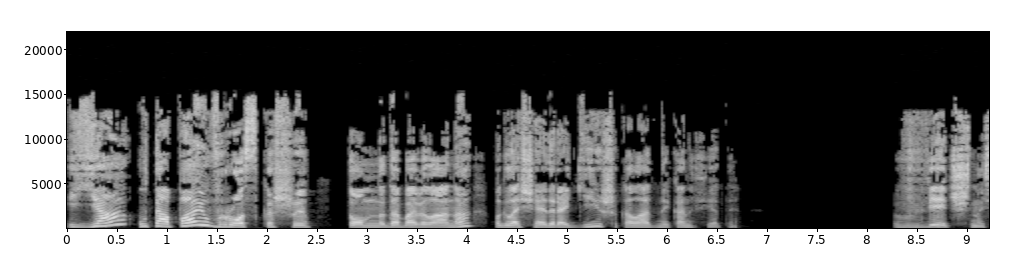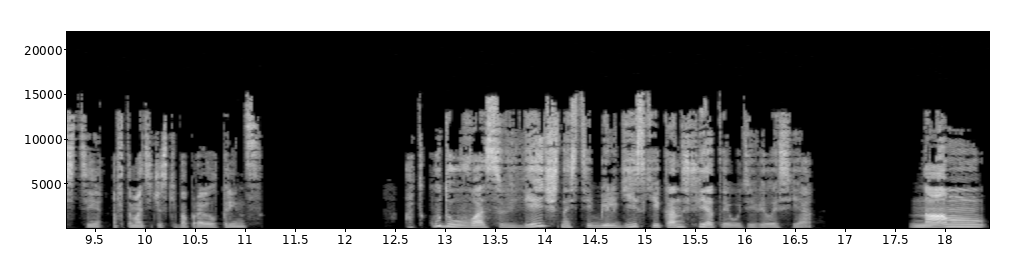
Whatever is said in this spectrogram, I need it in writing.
«Я утопаю в роскоши!» томно добавила она, поглощая дорогие шоколадные конфеты. В вечности, автоматически поправил принц. Откуда у вас в вечности бельгийские конфеты, удивилась я. Нам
